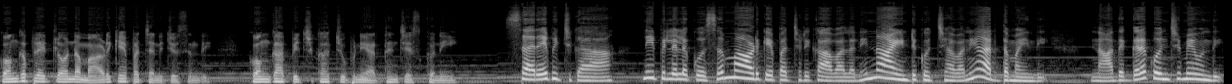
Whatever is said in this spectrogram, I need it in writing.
కొంగ ప్లేట్లో ఉన్న మామిడికాయ పచ్చడిని చూసింది. కొంగ పిచ్చుక చూపుని అర్థం చేసుకుని సరే పిచ్చుగా నీ పిల్లల కోసం మామిడికాయ పచ్చడి కావాలని నా ఇంటికి వచ్చావని అర్థమైంది. నా దగ్గర కొంచెమే ఉంది.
